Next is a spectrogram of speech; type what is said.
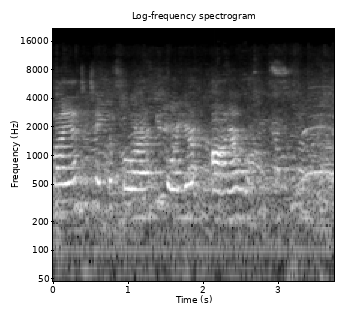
Maya to take the floor for your honor waltz.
